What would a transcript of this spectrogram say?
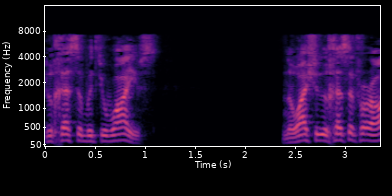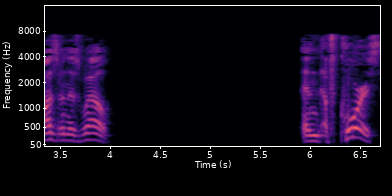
Do chesed with your wives. And the wife should do chesed for her husband as well. And of course,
